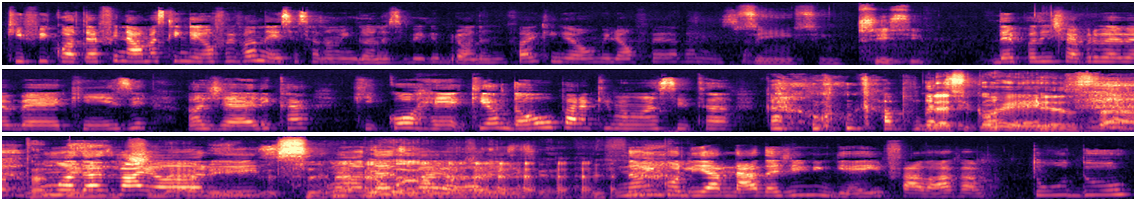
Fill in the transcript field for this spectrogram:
que ficou até a final, mas quem ganhou foi Vanessa, se eu não me engano, esse Big Brother, não foi? Quem ganhou um milhão foi a Vanessa. Sim, sim. Sim, sim. Depois a gente vai pro BBB 15, Angélica, que corre, que andou para que Mamacita Carol com cabo Pudesse correr. Exatamente. Uma das né, maiores. amigos? Uma das maiores. Não engolia nada de ninguém, falava tudo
